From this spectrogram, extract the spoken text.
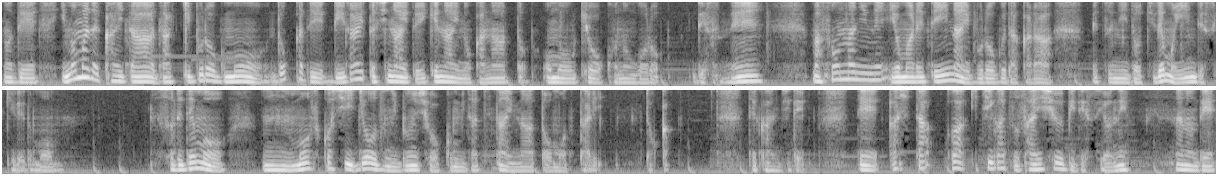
ので、今まで書いた雑記ブログもどっかでリライトしないといけないのかなと思う今日この頃ですね。まあそんなにね、読まれていないブログだから別にどっちでもいいんですけれども、それでも、うん、もう少し上手に文章を組み立てたいなと思ったりとか、って感じで。で、明日は1月最終日ですよね。なので、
